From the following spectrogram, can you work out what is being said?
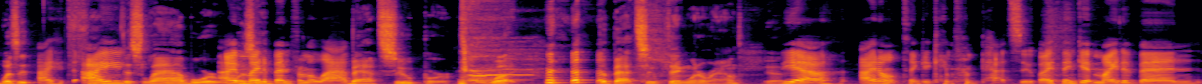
Was it I from I this lab or I was might it have been from a lab. bat soup or, or what? the bat soup thing went around. Yeah. Yeah, I don't think it came from bat soup. I think it might have been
